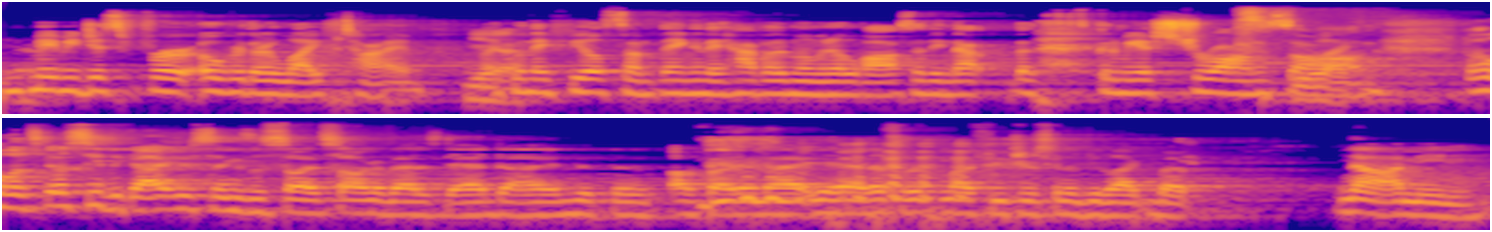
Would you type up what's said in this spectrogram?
Maybe just for over their lifetime, like when they feel something and they have a moment of loss. I think that that's going to be a strong song. like, oh, let's go see the guy who sings the sad song about his dad dying the, on Friday night. Yeah, that's what my future's going to be like. But no, I mean,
